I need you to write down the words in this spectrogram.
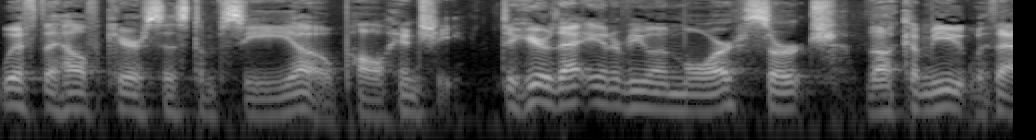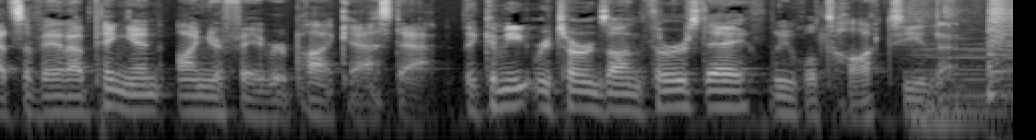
with the healthcare system CEO, Paul Hinchey. To hear that interview and more, search The Commute with that Savannah opinion on your favorite podcast app. The Commute returns on Thursday. We will talk to you then.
